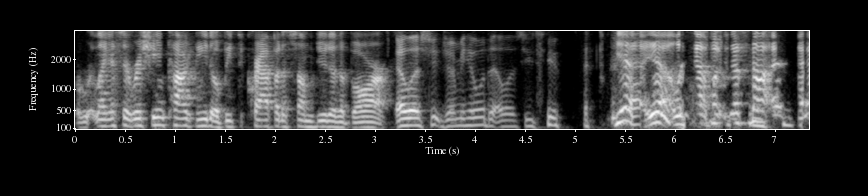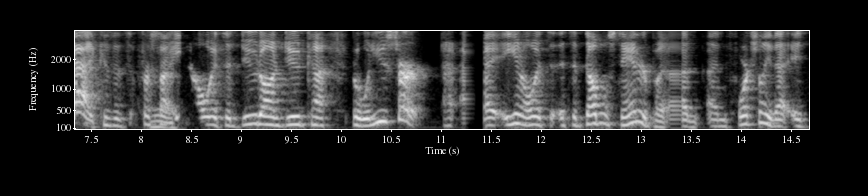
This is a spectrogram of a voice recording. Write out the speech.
Or, Like I said, Richie Incognito beat the crap out of some dude at a bar. LSU, Jeremy Hill with the LSU too. Yeah, yeah, like that, but that's not as bad because it's for some, Yeah. you know, it's a dude on dude kind. Of, But when you start, I- you know, it's it's a double standard. But uh, unfortunately, that it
